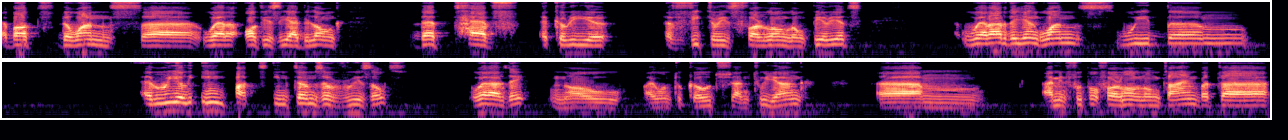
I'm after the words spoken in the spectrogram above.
about the ones uh, where obviously I belong, that have a career of victories for long, long periods. Where are the young ones with um, a real impact in terms of results? Where are they? No, I want to coach. I'm too young. Um, I'm in football for a long, long time, but uh,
